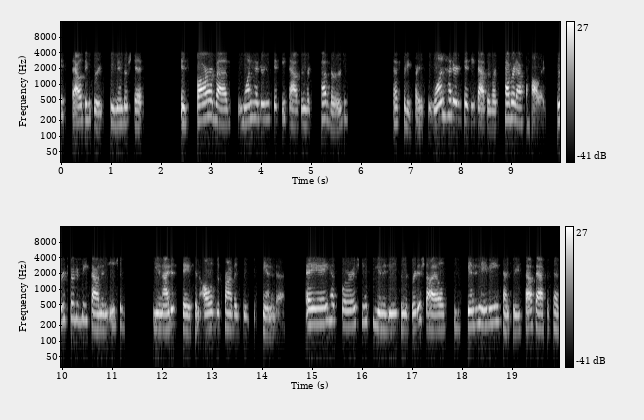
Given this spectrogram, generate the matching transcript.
6,000 groups whose membership is far above 150,000 recovered. That's pretty crazy. 150,000 recovered alcoholics. Are to be found in each of the United States and all of the provinces of Canada. AA has flourished in communities in the British Isles, the Scandinavian countries, South Africa,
